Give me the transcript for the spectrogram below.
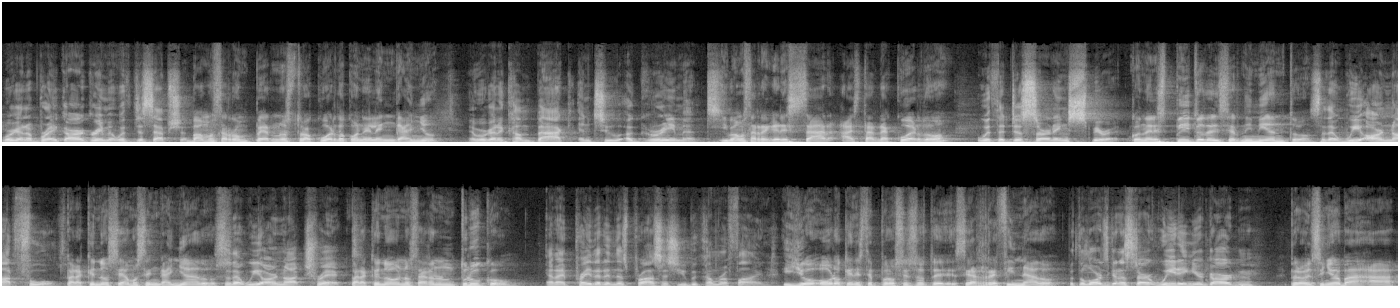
We're going to break our agreement with deception. Vamos a romper nuestro acuerdo con el engaño And we're going to come back into agreement y vamos a regresar a estar de acuerdo with a discerning spirit con el espíritu de discernimiento so that we are not fooled, para que no seamos engañados, so that we are not tricked. para que no nos hagan un truco. And I pray that in this process you become refined. Y yo oro que en este proceso te seas refinado. But the Lord's going to start weeding your garden. Pero el Señor va a,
